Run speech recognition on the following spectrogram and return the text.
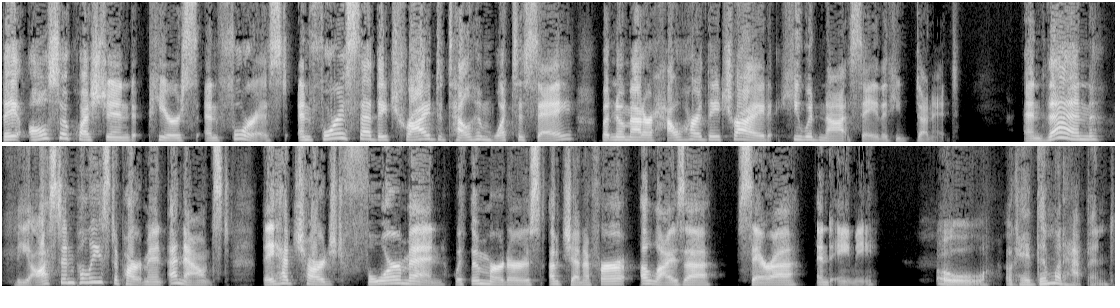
They also questioned Pierce and Forrest, and Forrest said they tried to tell him what to say, but no matter how hard they tried, he would not say that he'd done it. And then the Austin Police Department announced they had charged four men with the murders of Jennifer, Eliza, Sarah, and Amy. Oh, okay. Then what happened?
